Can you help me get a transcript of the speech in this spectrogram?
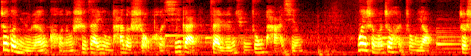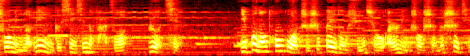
这个女人可能是在用她的手和膝盖在人群中爬行。为什么这很重要？这说明了另一个信心的法则：热切。你不能通过只是被动寻求而领受神的事情。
